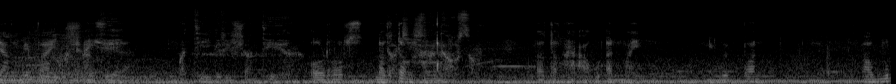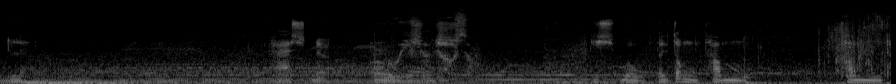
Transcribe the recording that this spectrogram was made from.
ยังไม่ไปอีกนะไอเสือโอรสเราต้องหาเราต้องหาอาวุธอันใหม่มีเวปอนอาวุธเลย Hash the Orange Dausam Fish Bow เราต้องทำ ทำท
